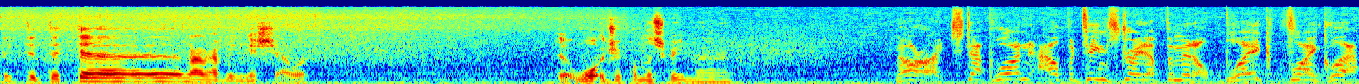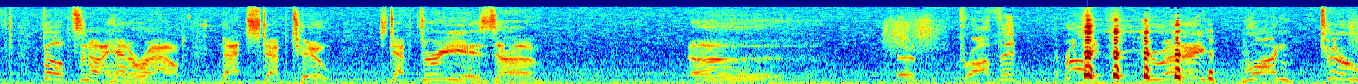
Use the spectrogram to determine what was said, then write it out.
Da, da, da, da. I'm having a shower. The water drip on the screen there. All right, step one, Alpha team straight up the middle. Blake, flank left. Phillips and I head around. That's step two. Step three is, uh... Uh... Uh, Profit? Right, you ready? One, two,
